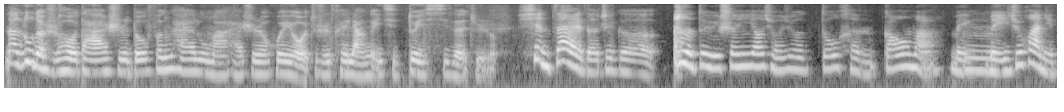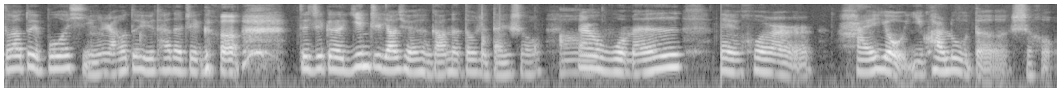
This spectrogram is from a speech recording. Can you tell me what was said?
那录的时候大家是都分开录吗？还是会有就是可以两个一起对戏的这种？现在的这个 对于声音要求就都很高嘛，每每一句话你都要对波形，然后对于它的这个 对这个音质要求也很高，那都是单收。但是我们那会儿还有一块录的时候，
